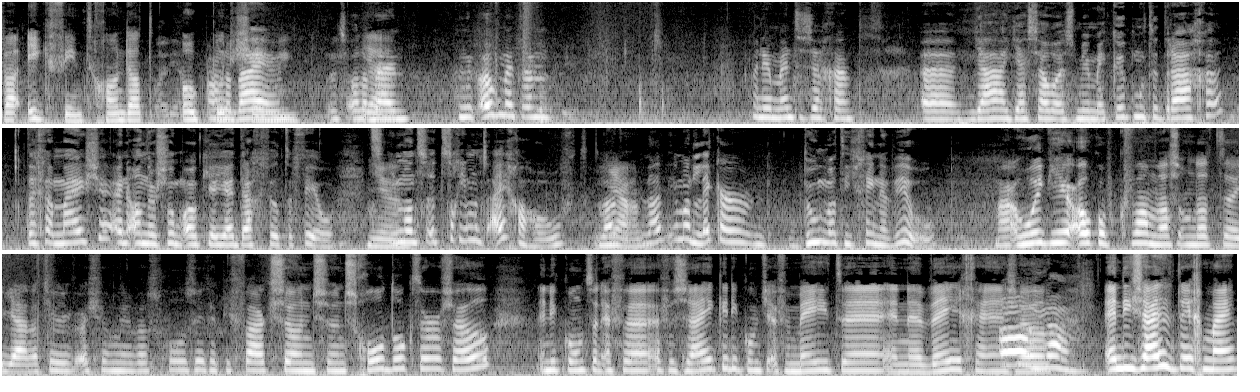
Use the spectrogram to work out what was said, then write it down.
Terwijl ik vind gewoon dat ook Allebei. bodyshaming. Dat is allebei. Vind ik ook met een... Wanneer mensen zeggen... eh, ja, jij zou wel eens meer make-up moeten dragen tegen een meisje. En andersom ook, ja, jij draagt veel te veel. Het is, Ja. iemands, het is toch iemands eigen hoofd? Laat, Ja. laat iemand lekker doen wat diegene wil. Maar hoe ik hier ook op kwam was omdat, eh, ja, natuurlijk als je op middelbare school zit, heb je vaak zo'n zo'n schooldokter of zo. En die komt dan even, even zeiken, die komt je even meten en eh, wegen en oh zo. ja. En die zei tegen mij:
